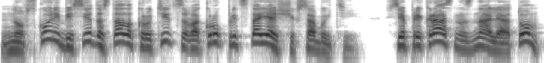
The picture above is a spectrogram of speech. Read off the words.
Но вскоре беседа стала крутиться вокруг предстоящих событий. Все прекрасно знали о том,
